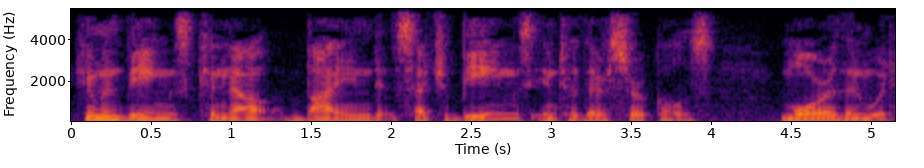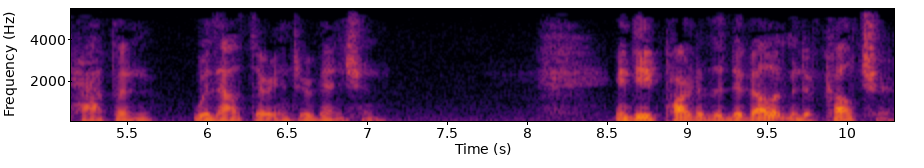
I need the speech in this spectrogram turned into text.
Human beings can now bind such beings into their circles more than would happen without their intervention. Indeed, part of the development of culture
